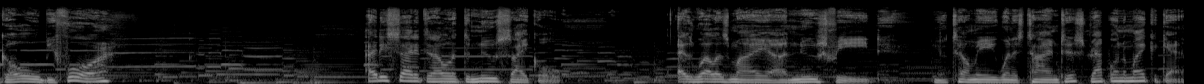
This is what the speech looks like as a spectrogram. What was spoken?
goal before, I decided that I'll let the news cycle, as well as my uh, news feed, you know, tell me when it's time to strap on the mic again.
